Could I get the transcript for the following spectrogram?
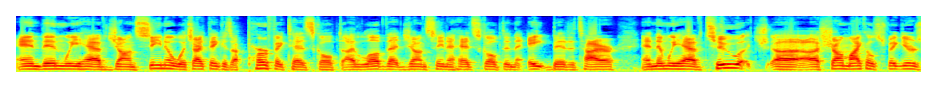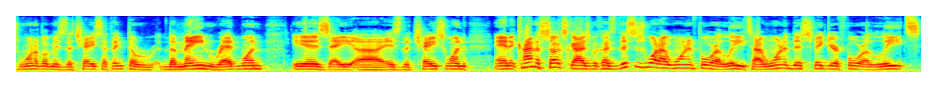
And then we have John Cena, which I think is a perfect head sculpt. I love that John Cena head sculpt in the 8-bit attire. And then we have two uh, uh, Shawn Michaels figures. One of them is the Chase. I think the the main red one is a uh, is the Chase one. And it kind of sucks, guys, because this is what I wanted for Elites. I wanted this figure for Elites.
